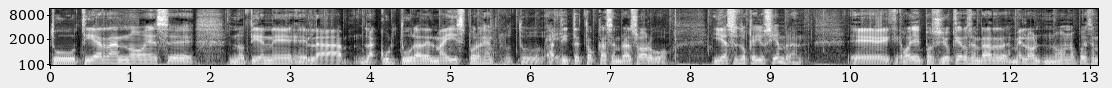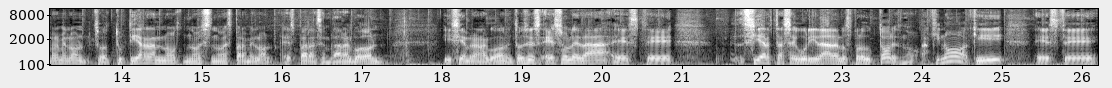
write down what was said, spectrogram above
tu tierra no es eh, no tiene eh, la, la, cultura del maíz, por ejemplo, tu, a ti te toca sembrar sorgo y eso es lo que ellos siembran. Eh, oye, pues yo quiero sembrar melón, no, no puedes sembrar melón. Tu, tu tierra no, no es no es para melón, es para sembrar algodón y siembran algodón. Entonces, eso le da este cierta seguridad a los productores, ¿no? Aquí no, aquí este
